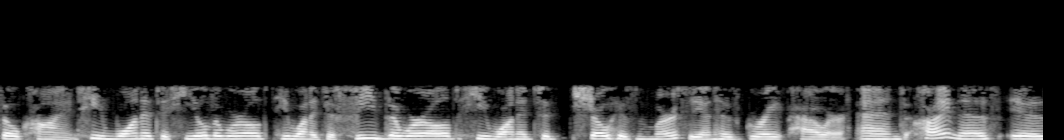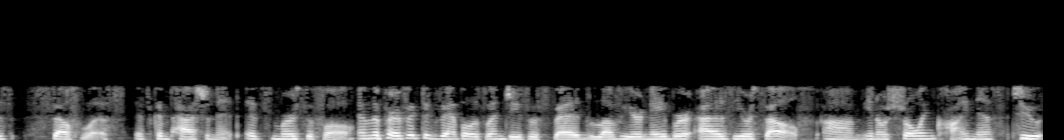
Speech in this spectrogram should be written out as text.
so kind. He wanted to heal the world. He wanted to feed the world. He wanted to show his mercy and his great power. And kindness is selfless, it's compassionate, it's merciful. And the perfect example is when Jesus said, Love your neighbor as yourself. Um, you know, showing kindness to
